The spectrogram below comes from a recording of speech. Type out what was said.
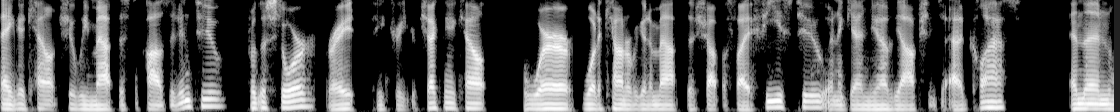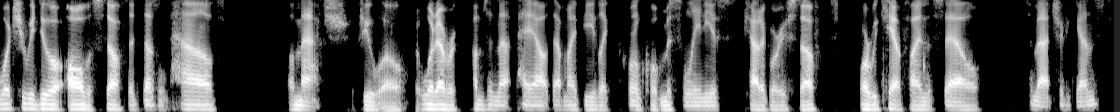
bank account should we map this deposit into? for the store, right? You create your checking account. Where, what account are we going to map the Shopify fees to? And again, you have the option to add class. And then what should we do all the stuff that doesn't have a match, if you will, whatever comes in that payout that might be like quote unquote miscellaneous category stuff, or we can't find the sale to match it against.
